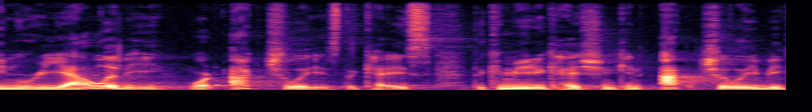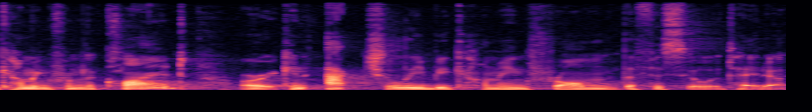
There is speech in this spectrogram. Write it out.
In reality, what actually is the case, the communication can actually be coming from the client or it can actually be coming from the facilitator.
